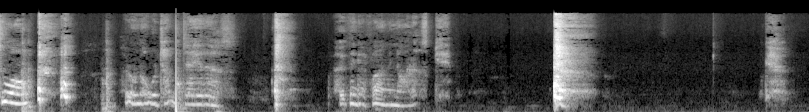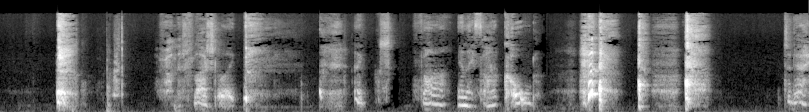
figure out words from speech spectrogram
too long. I don't know what time of day it is. I think I finally know how to escape. okay. I found this flashlight. I found, and I found a code. Today,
